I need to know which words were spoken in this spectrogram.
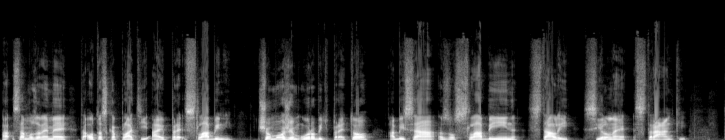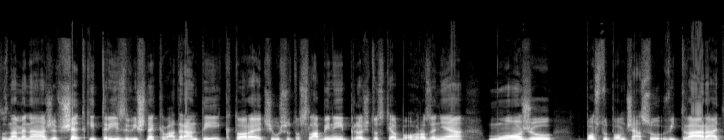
a samozrejme tá otázka platí aj pre slabiny. Čo môžem urobiť preto, aby sa zo slabín stali silné stránky? To znamená, že všetky tri zvyšné kvadranty, ktoré či už sú to slabiny, príležitosti alebo ohrozenia, môžu postupom času vytvárať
